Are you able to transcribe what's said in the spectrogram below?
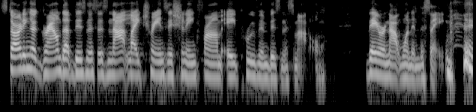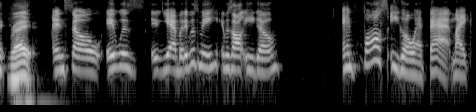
starting a ground up business is not like transitioning from a proven business model. They are not one and the same. right and so it was yeah but it was me it was all ego and false ego at that like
